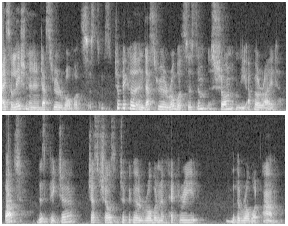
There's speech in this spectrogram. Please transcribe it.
Isolation in industrial robot systems. Typical industrial robot system is shown on the upper right, but this picture just shows a typical robot in a factory with a robot arm.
